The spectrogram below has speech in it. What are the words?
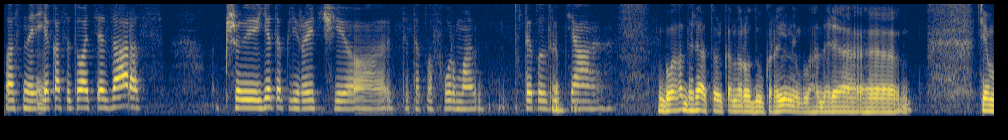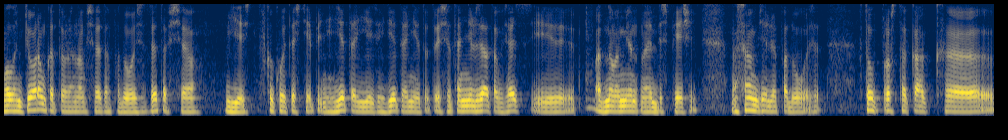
Власне, яка ситуація зараз? Чи є теплі речі, а, те- тепла форма, тепле взуття? Благодаря только народу Украины, благодаря э, тем волонтерам, которые нам все это подвозят, это все есть в какой-то степени. Где-то есть, где-то нету. То есть это нельзя так взять и одномоментно обеспечить. На самом деле подвозят. Кто просто как э,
